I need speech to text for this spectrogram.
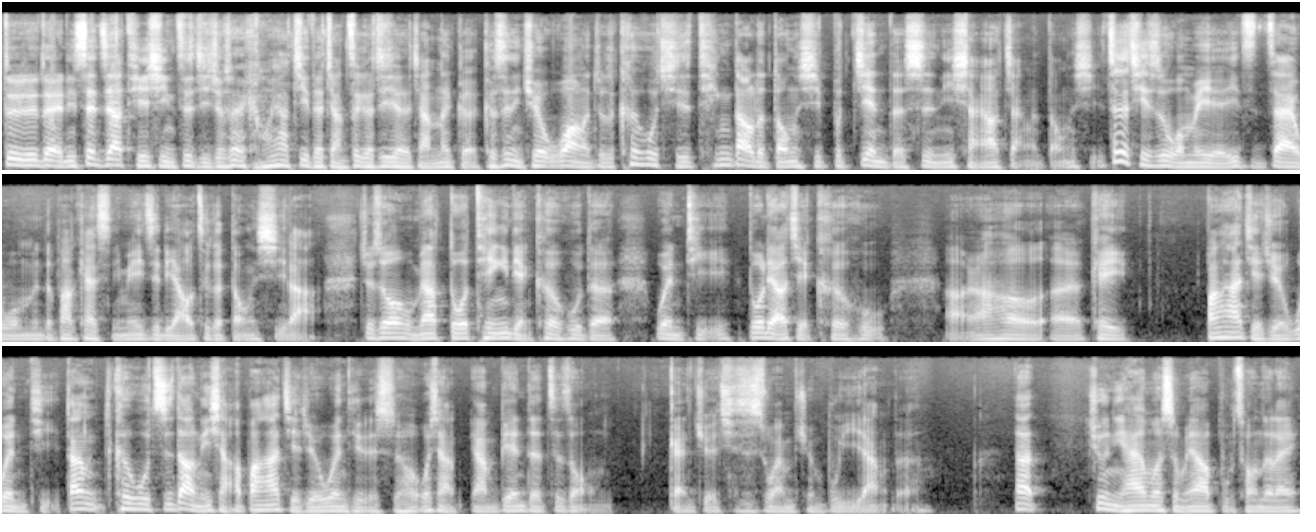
对对对，你甚至要提醒自己，就是赶快要记得讲这个，记得讲那个。可是你却忘了，就是客户其实听到的东西，不见得是你想要讲的东西。这个其实我们也一直在我们的 podcast 里面一直聊这个东西啦，就是说我们要多听一点客户的问题，多了解客户啊，然后呃可以帮他解决问题。当客户知道你想要帮他解决问题的时候，我想两边的这种感觉其实是完全不一样的。那就你还有没有什么要补充的嘞？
